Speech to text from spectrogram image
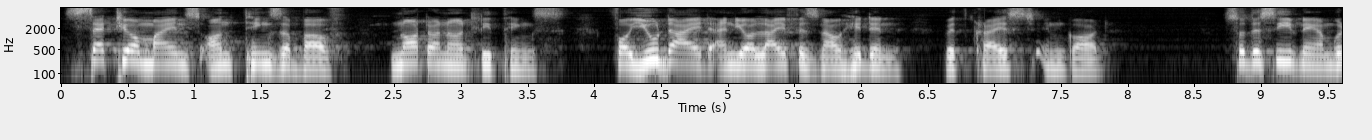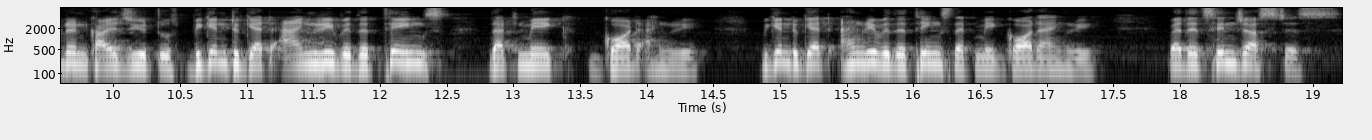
Set your minds on things above not on earthly things. For you died, and your life is now hidden with Christ in God. So this evening, I'm going to encourage you to begin to get angry with the things that make God angry. Begin to get angry with the things that make God angry. Whether it's injustice,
